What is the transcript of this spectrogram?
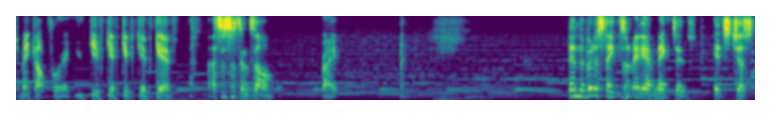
to make up for it, you give, give, give, give, give. That's just an example, right? Then the Buddha state doesn't really have negative. It's just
